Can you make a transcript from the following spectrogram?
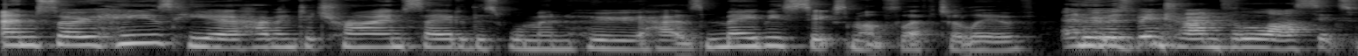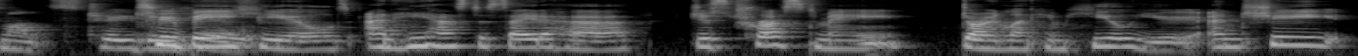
and so he is here having to try and say to this woman who has maybe six months left to live. And who has been trying for the last six months to be to be healed. healed and he has to say to her just trust me don't let him heal you and she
